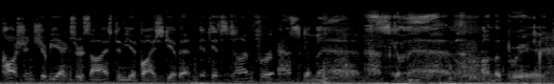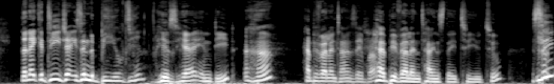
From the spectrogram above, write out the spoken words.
Caution should be exercised in the advice given. It- It's time for Ask a Man. Ask a Man on the bridge. The Naked DJ is in the building. He's here indeed. Uh huh. Happy Valentine's Day, bro. Happy Valentine's Day to you too. See,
